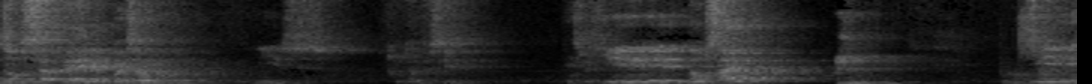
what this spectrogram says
Não se apegue a coisa alguma. isso. Tudo é possível. Porque, Não saiba. porque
